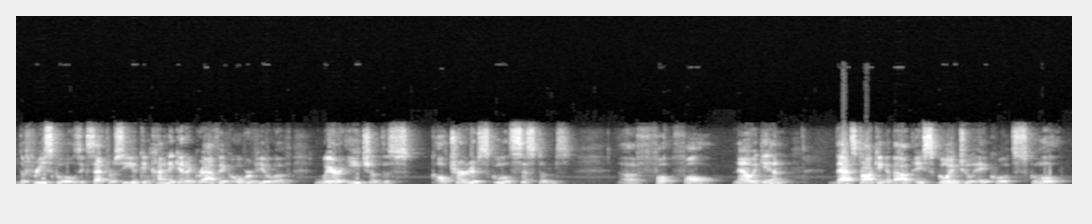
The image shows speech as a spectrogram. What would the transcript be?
the free schools, etc. So you can kind of get a graphic overview of where each of the alternative school systems uh, fall. Now, again, that's talking about a going to a quote school.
